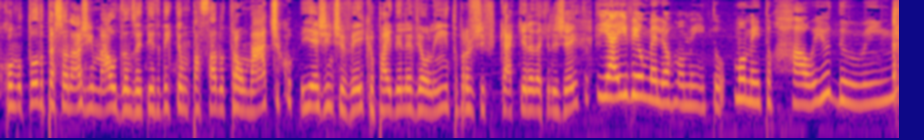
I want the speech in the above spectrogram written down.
como todo personagem mal dos anos 80 tem que ter um passado traumático. E a gente vê que o pai dele é violento pra justificar que ele é daquele jeito. E aí vem o melhor momento. Momento How You Doing?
